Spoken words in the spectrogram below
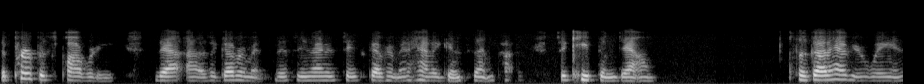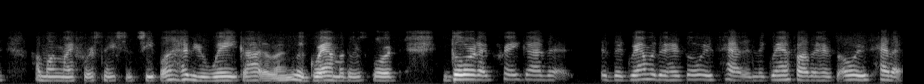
the purpose poverty that uh, the government, this United States government, had against them to keep them down. So God, have your way in among my First Nations people. Have your way, God, among the grandmothers, Lord. Lord, I pray, God, that the grandmother has always had and the grandfather has always had a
